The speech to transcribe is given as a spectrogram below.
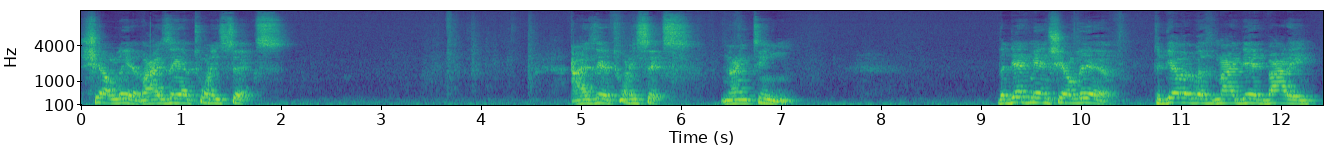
shall live. Isaiah 26. Isaiah 26, 19. The dead men shall live. Together with my dead body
